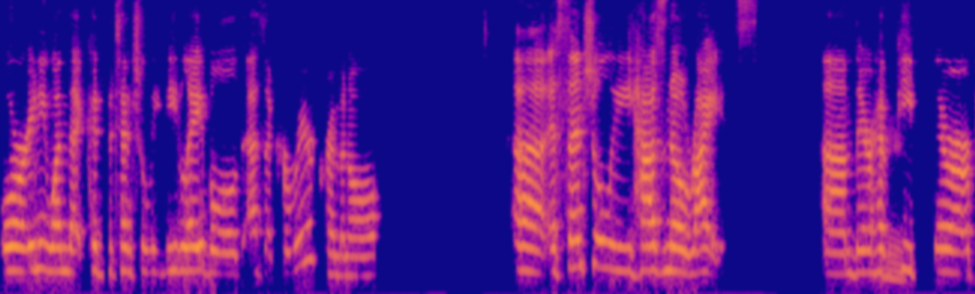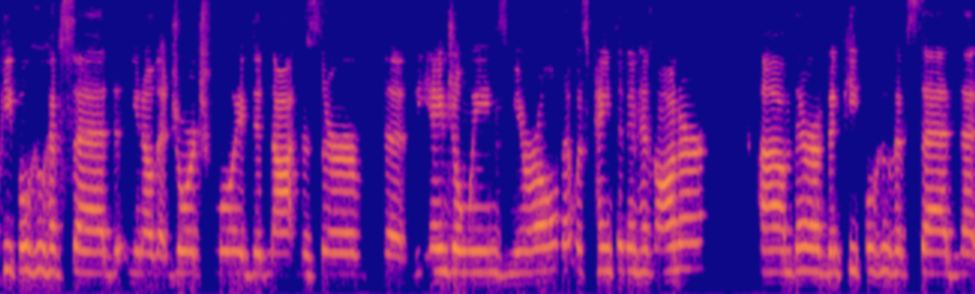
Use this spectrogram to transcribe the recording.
or anyone that could potentially be labeled as a career criminal uh, essentially has no rights. Um, there have mm. people there are people who have said, you know, that George Floyd did not deserve the the angel wings mural that was painted in his honor. Um, there have been people who have said that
